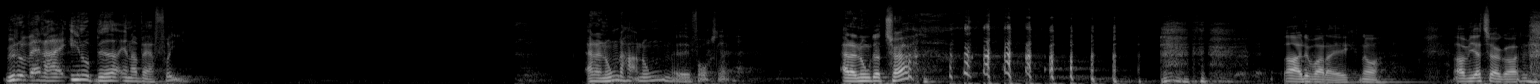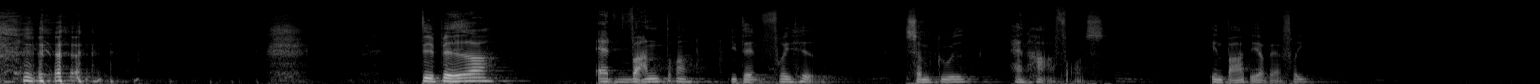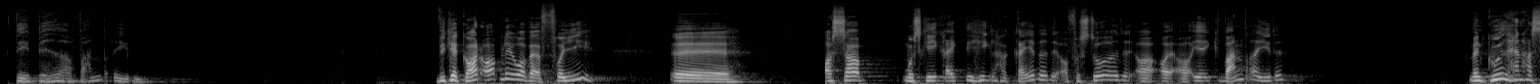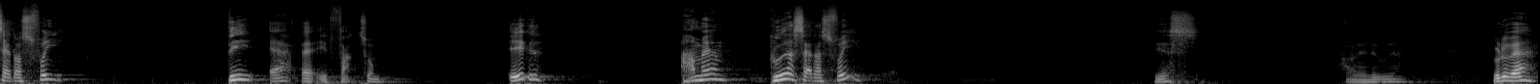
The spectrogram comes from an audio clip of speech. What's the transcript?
Ved du, hvad der er endnu bedre end at være fri? Er der nogen, der har nogen øh, forslag? Er der nogen, der tør? Nej, det var der ikke. Nå. Jamen, jeg tør godt. det er bedre at vandre i den frihed, som Gud han har for os, end bare det at være fri. Det er bedre at vandre i den. Vi kan godt opleve at være frie, øh, og så måske ikke rigtig helt har grebet det og forstået det, og, og, og ikke vandrer i det. Men Gud, han har sat os fri. Det er da et faktum. Ikke? Amen. Gud har sat os fri. Yes. Halleluja. Ved du hvad?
